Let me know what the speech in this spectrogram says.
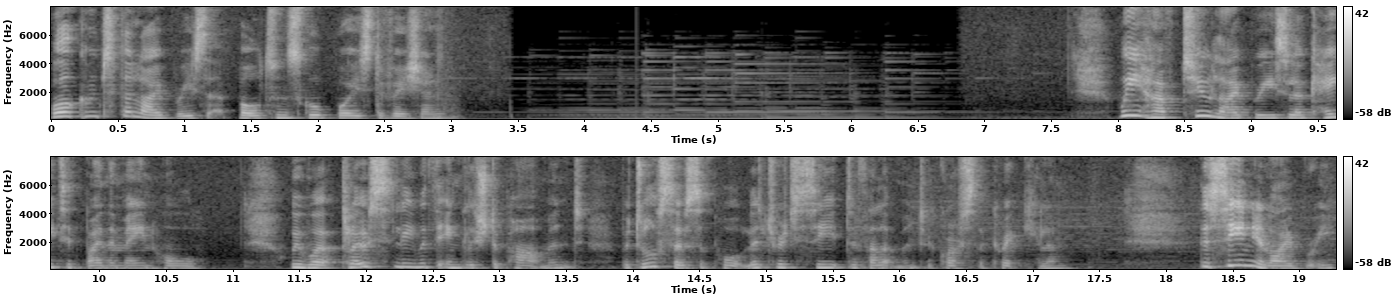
Welcome to the libraries at Bolton School Boys Division. We have two libraries located by the main hall. We work closely with the English department but also support literacy development across the curriculum. The senior library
